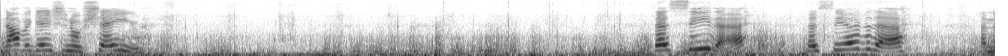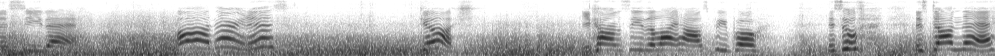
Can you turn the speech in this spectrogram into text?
navigational shame. There's sea there, there's sea over there, and there's sea there. Ah, oh, there it is! Gosh, you can't see the lighthouse, people. It's all, it's down there,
